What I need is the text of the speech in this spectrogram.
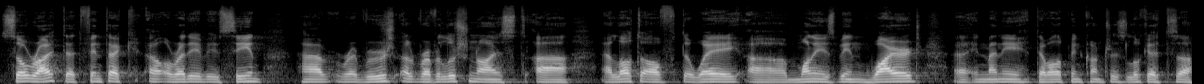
so right that fintech uh, already we've seen have uh, revolutionized uh, a lot of the way uh, money is being wired uh, in many developing countries. Look at uh,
